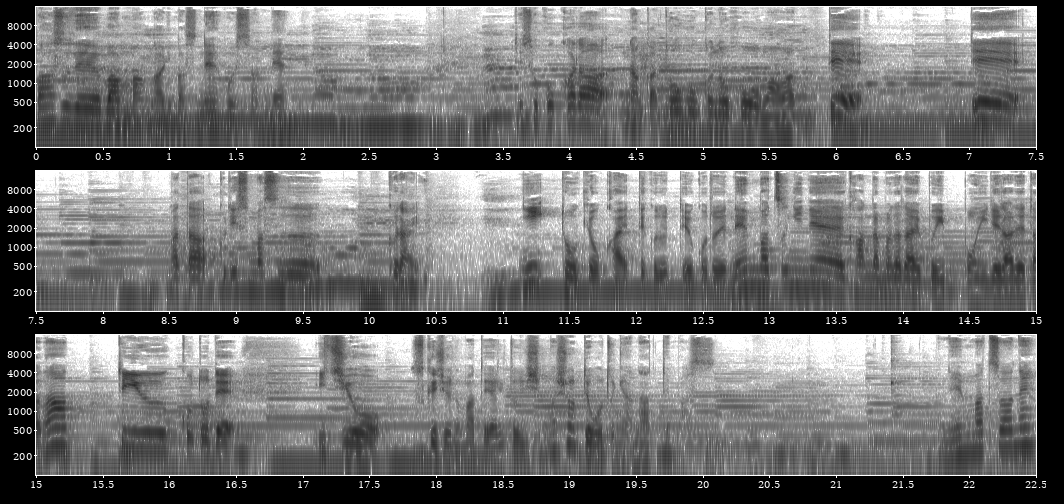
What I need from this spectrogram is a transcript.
バースデーワンマンがありますね星さんね。でそこからなんか東北の方を回ってでまたクリスマスくらいに東京帰ってくるっていうことで年末にね神田村ライブ1本入れられたなっていうことで一応スケジュールまたやり取りしましょうってことにはなってます。年末はね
